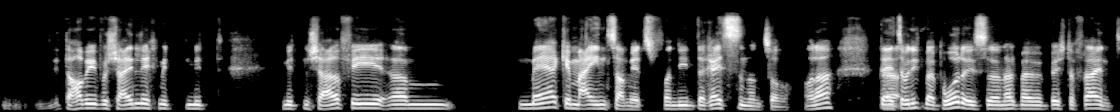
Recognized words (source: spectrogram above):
da habe ich wahrscheinlich mit, mit, mit dem Scharfi ähm, mehr gemeinsam jetzt von den Interessen und so, oder? Der Ja. jetzt aber nicht mein Bruder ist, sondern halt mein bester Freund.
